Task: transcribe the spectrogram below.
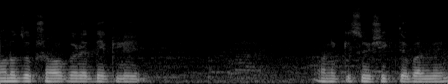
মনোযোগ সহকারে দেখলে অনেক কিছুই শিখতে পারবেন।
